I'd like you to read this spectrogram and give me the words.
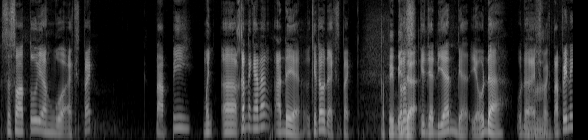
sesuatu yang gue expect tapi men- eh, kan kadang ada ya kita udah expect Tapi terus beda. kejadian bia- ya udah udah Hmm. expect tapi ini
